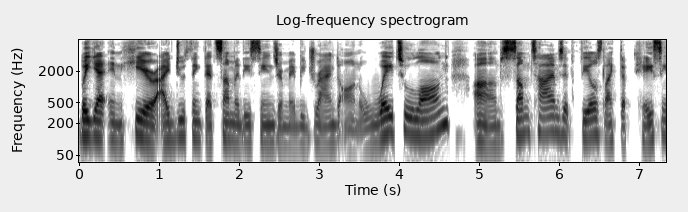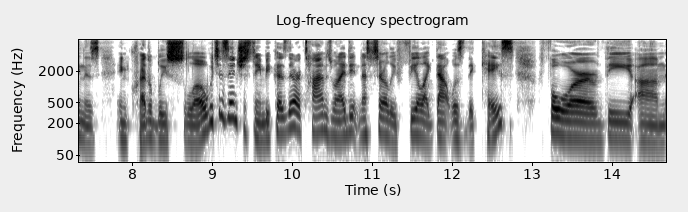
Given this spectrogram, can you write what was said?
But yet in here, I do think that some of these scenes are maybe dragged on way too long. Um, sometimes it feels like the pacing is incredibly slow, which is interesting because there are times when I didn't necessarily feel like that was the case for the um,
